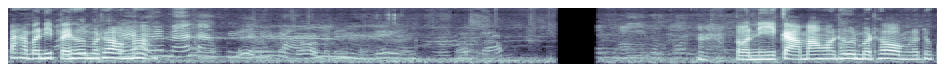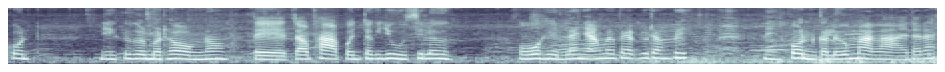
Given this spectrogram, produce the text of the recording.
ป้าวันนี้ไปเฮิร์นมาท่องเนาะอะตอนนี้กามาฮอดเฮิร์นมาท่องแล้วทุกคน นี่คือเฮิร์นมาท่องเนาะแต่เจ้าภาพเพิ่นจะอยู่สิเลย โอ้เห็นแล้วยังแวบๆอยู่ทางพี่นี่คนก็เริ่มมาหลายแล้วได้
